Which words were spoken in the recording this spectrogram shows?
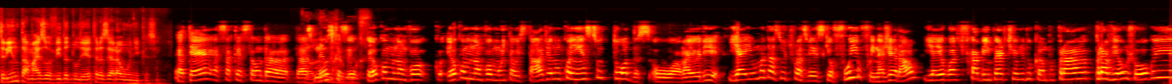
30 mais ouvidas do Letras, era a única, assim. É até essa questão da, das eu músicas, eu, eu, como não vou. Eu, como não vou muito ao estádio, eu não conheço todas, ou a maioria. E aí, uma das últimas vezes que eu fui, eu fui na geral, e aí eu gosto de ficar bem pertinho ali do campo pra, pra ver o jogo, e,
